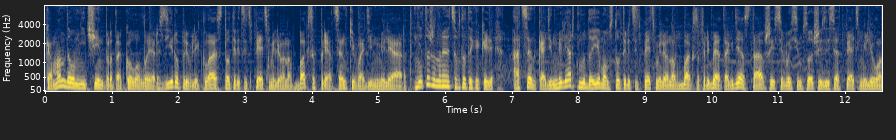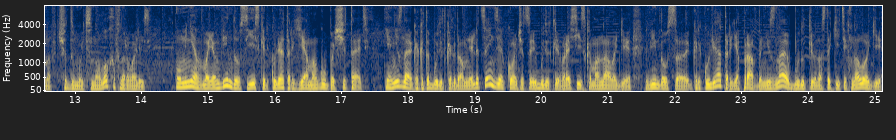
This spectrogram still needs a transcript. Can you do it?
Команда Omnichain протокола Layer Zero привлекла 135 миллионов баксов при оценке в 1 миллиард. Мне тоже нравится вот эта какая оценка 1 миллиард, мы даем вам 135 миллионов баксов. Ребята, а где оставшиеся 865 миллионов? Что думаете, на лохов нарвались? У меня в моем Windows есть калькулятор, я могу посчитать. Я не знаю, как это будет, когда у меня лицензия кончится, и будет ли в российском аналоге Windows калькулятор, я правда не знаю, будут ли у нас такие технологии,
